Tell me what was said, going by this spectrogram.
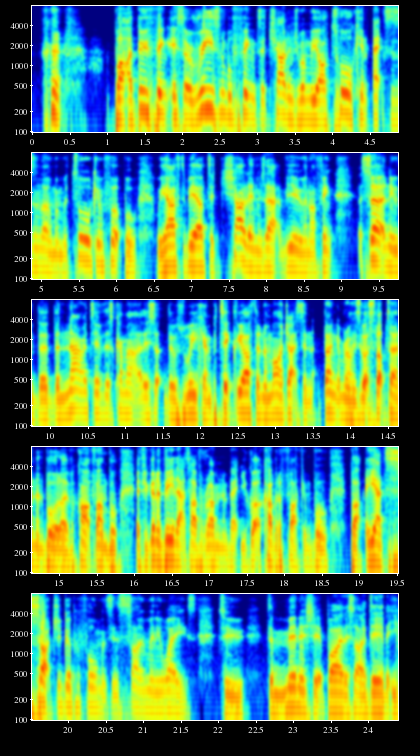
but I do think it's a reasonable thing to challenge when we are talking X's and O's. When we're talking football, we have to be able to challenge that view. And I think certainly the the narrative that's come out of this this weekend, particularly after Lamar Jackson, don't get me wrong, he's got to stop turning the ball over, can't fumble. If you're going to be that type of running back, you've got to cover the fucking ball. But he had such a good performance in so many ways to diminish it by this idea that he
